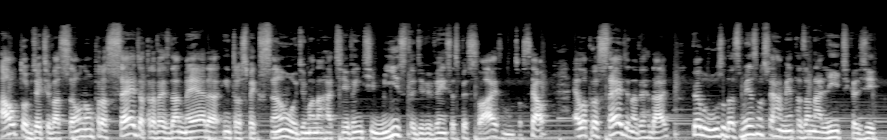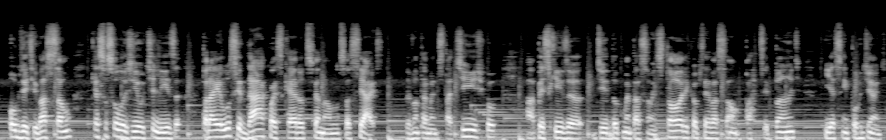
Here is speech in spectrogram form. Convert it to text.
autoobjetivação não procede através da mera introspecção ou de uma narrativa intimista de vivências pessoais no mundo social, ela procede, na verdade, pelo uso das mesmas ferramentas analíticas de objetivação que a sociologia utiliza para elucidar quaisquer outros fenômenos sociais. Levantamento estatístico, a pesquisa de documentação histórica, observação participante e assim por diante.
